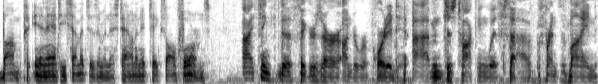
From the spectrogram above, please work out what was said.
bump in anti-Semitism in this town, and it takes all forms. I think the figures are underreported. I'm just talking with uh, friends of mine.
